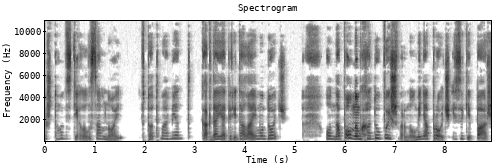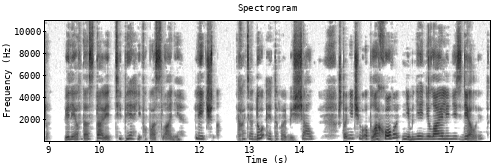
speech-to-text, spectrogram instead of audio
что он сделал со мной в тот момент, когда я передала ему дочь. Он на полном ходу вышвырнул меня прочь из экипажа, велев доставить тебе его послание лично, хотя до этого обещал, что ничего плохого ни мне, ни Лайле не сделает.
